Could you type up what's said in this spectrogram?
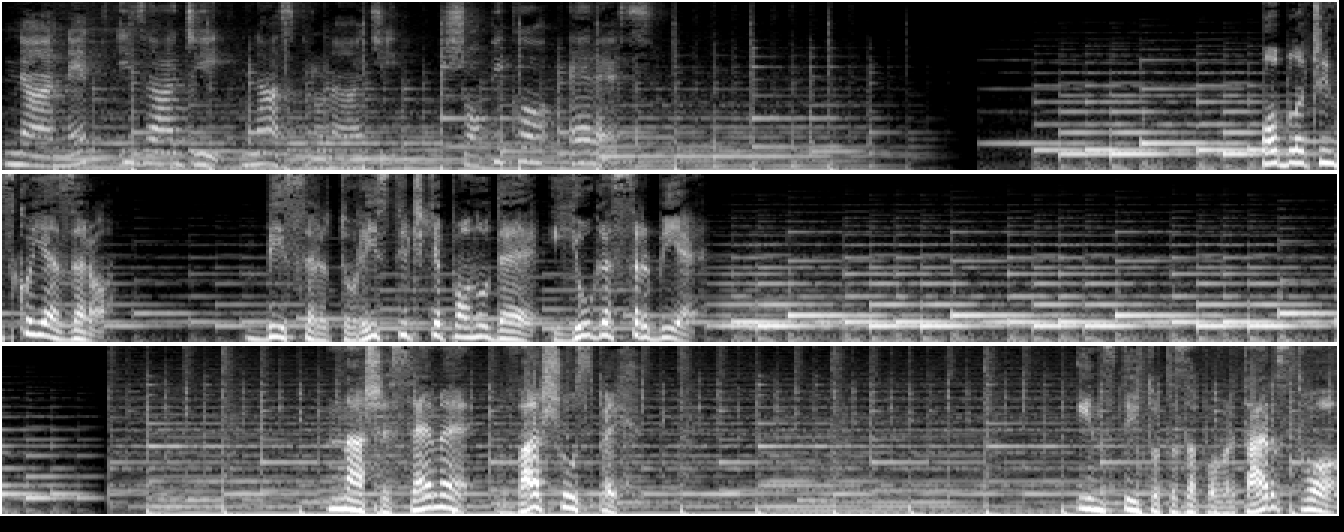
Na net izađi, nas pronađi. Šopiko RS. Oblačinsko jezero – Biser turističke ponude Juga Srbije. Naše seme, vaš uspeh. Institut za povrtarstvo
